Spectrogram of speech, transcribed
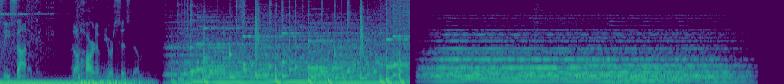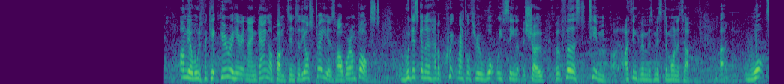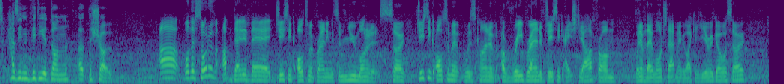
Seasonic, the heart of your system. I'm Leo Waldock for Kit Guru here at Nangang. I bumped into the Australians Hardware Unboxed. We're just going to have a quick rattle through what we've seen at the show. But first, Tim, I think of him as Mr. Monitor. Uh, what has NVIDIA done at the show? Uh, well, they've sort of updated their G-Sync Ultimate branding with some new monitors. So G-Sync Ultimate was kind of a rebrand of G-Sync HDR from whenever they launched that, maybe like a year ago or so.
